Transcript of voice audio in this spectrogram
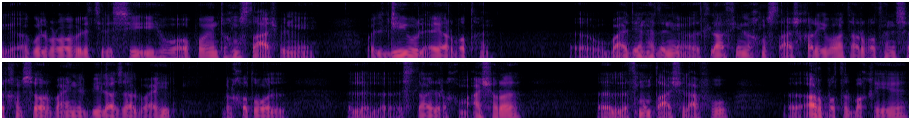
أقول ال probability لل C E هو point خمسطعش بالمية. وال D وال A أربطهن. وبعدين هذني ثلاثين لخمسطعش قريبات أربطهن يصير خمسة وأربعين. ال B لا زال بعيد. بالخطوة ال slide رقم عشرة الثمنتاش العفو أربط البقية.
